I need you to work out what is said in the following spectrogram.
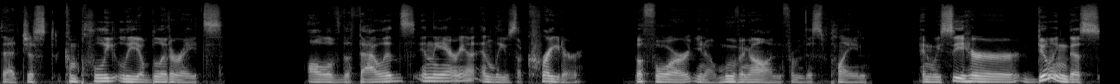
that just completely obliterates all of the Thallids in the area and leaves a crater before, you know, moving on from this plane. And we see her doing this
